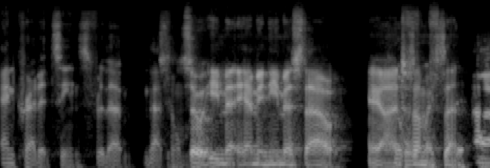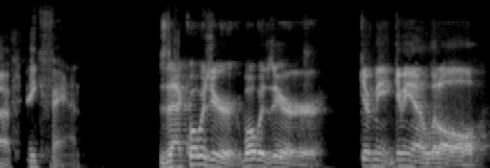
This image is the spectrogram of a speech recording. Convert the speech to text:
end credit scenes for that that film. So he, I mean, he missed out. Yeah, to some extent. uh, fake fan. Zach, what was your, what was your? Give me, give me a little,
